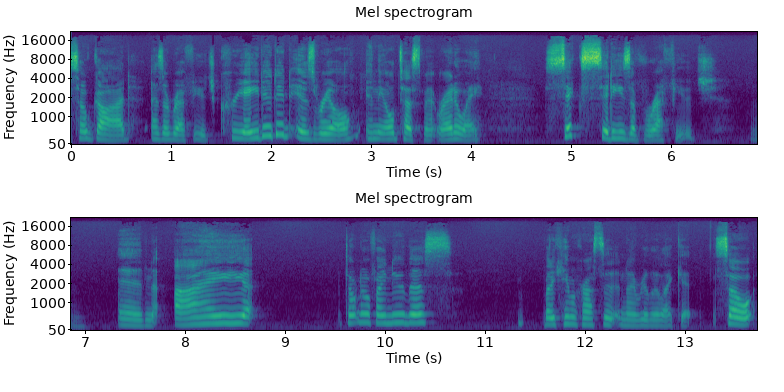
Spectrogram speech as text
so God as a refuge, created in Israel in the Old Testament right away six cities of refuge. And I don't know if I knew this, but I came across it and I really like it. So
